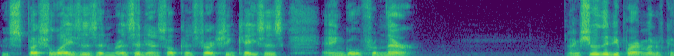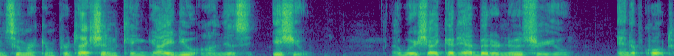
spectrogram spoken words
who specializes in residential construction cases and go from there. I'm sure the Department of Consumer Protection can guide you on this issue. I wish I could have better news for you. End of quote.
